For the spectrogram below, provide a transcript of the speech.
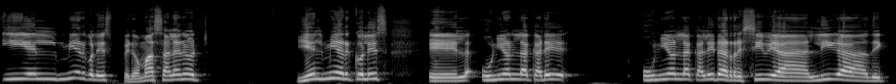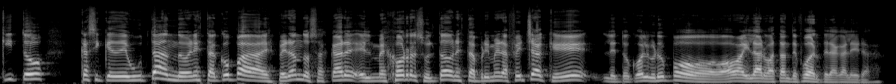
Y el miércoles, pero más a la noche. Y el miércoles, el Unión La Unión La Calera recibe a Liga de Quito casi que debutando en esta copa, esperando sacar el mejor resultado en esta primera fecha que le tocó el grupo a bailar bastante fuerte la calera.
